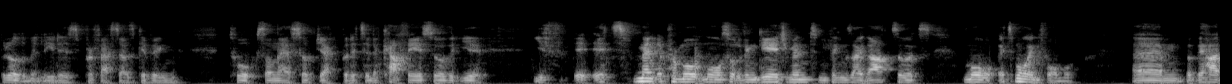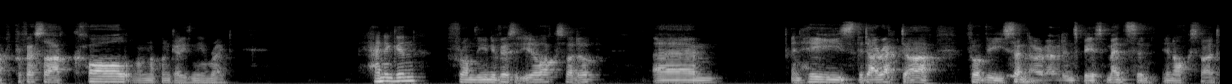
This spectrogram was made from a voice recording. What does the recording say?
but ultimately it is professors giving talks on their subject, but it's in a cafe so that you, you, it, it's meant to promote more sort of engagement and things like that, so it's more, it's more informal. Um, but they had Professor Carl, I'm not going to get his name right, Heneghan from the University of Oxford up, um, and he's the director for the Centre of Evidence-Based Medicine in Oxford.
